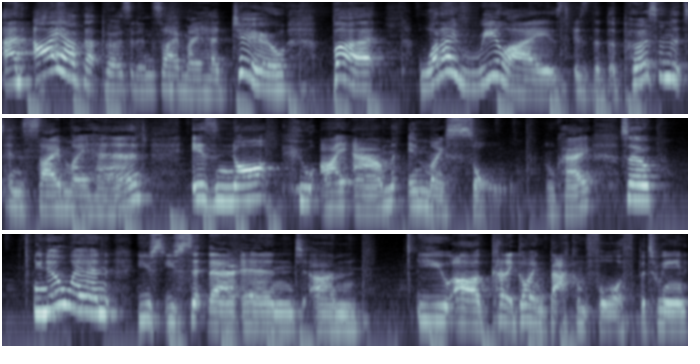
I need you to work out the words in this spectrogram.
I have that person inside my head too, but what I've realized is that the person that's inside my head is not who I am in my soul. Okay? So, you know, when you, you sit there and, um, you are kind of going back and forth between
